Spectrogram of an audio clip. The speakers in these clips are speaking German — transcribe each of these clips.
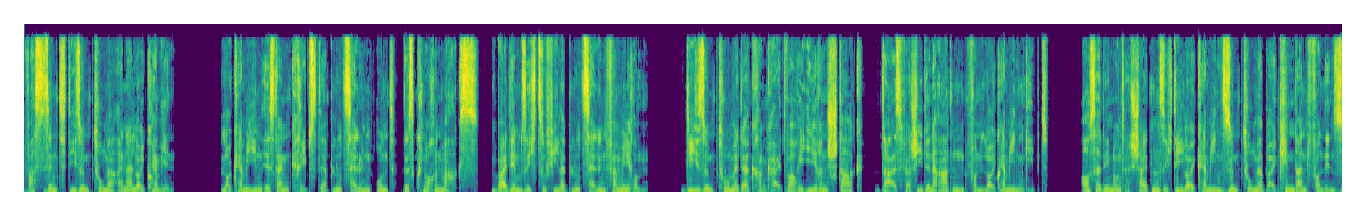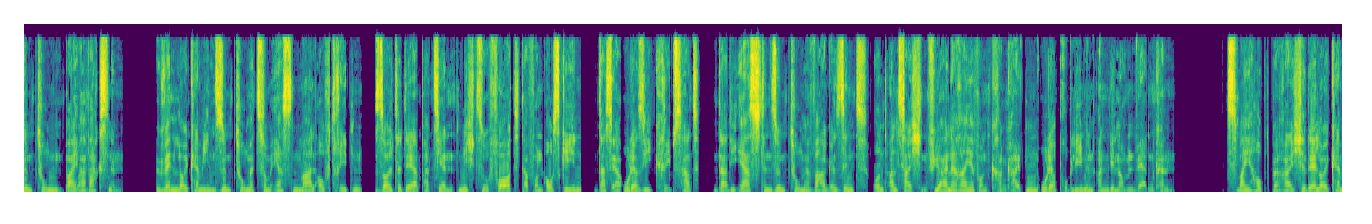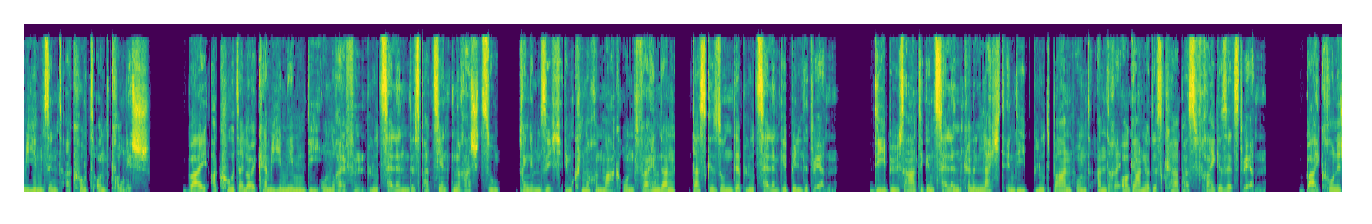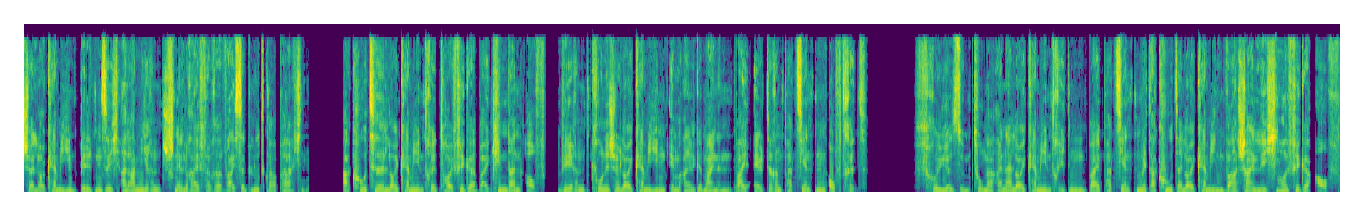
Was sind die Symptome einer Leukämie? Leukämie ist ein Krebs der Blutzellen und des Knochenmarks, bei dem sich zu viele Blutzellen vermehren. Die Symptome der Krankheit variieren stark, da es verschiedene Arten von Leukämien gibt. Außerdem unterscheiden sich die Leukämien-Symptome bei Kindern von den Symptomen bei Erwachsenen. Wenn Leukämien-Symptome zum ersten Mal auftreten, sollte der Patient nicht sofort davon ausgehen, dass er oder sie Krebs hat, da die ersten Symptome vage sind und Anzeichen für eine Reihe von Krankheiten oder Problemen angenommen werden können. Zwei Hauptbereiche der Leukämien sind akut und chronisch. Bei akuter Leukämie nehmen die unreifen Blutzellen des Patienten rasch zu, drängen sich im Knochenmark und verhindern, dass gesunde Blutzellen gebildet werden. Die bösartigen Zellen können leicht in die Blutbahn und andere Organe des Körpers freigesetzt werden. Bei chronischer Leukämie bilden sich alarmierend schnell reifere weiße Blutkörperchen. Akute Leukämie tritt häufiger bei Kindern auf, während chronische Leukämien im Allgemeinen bei älteren Patienten auftritt. Frühe Symptome einer Leukämie treten bei Patienten mit akuter Leukämie wahrscheinlich häufiger auf.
